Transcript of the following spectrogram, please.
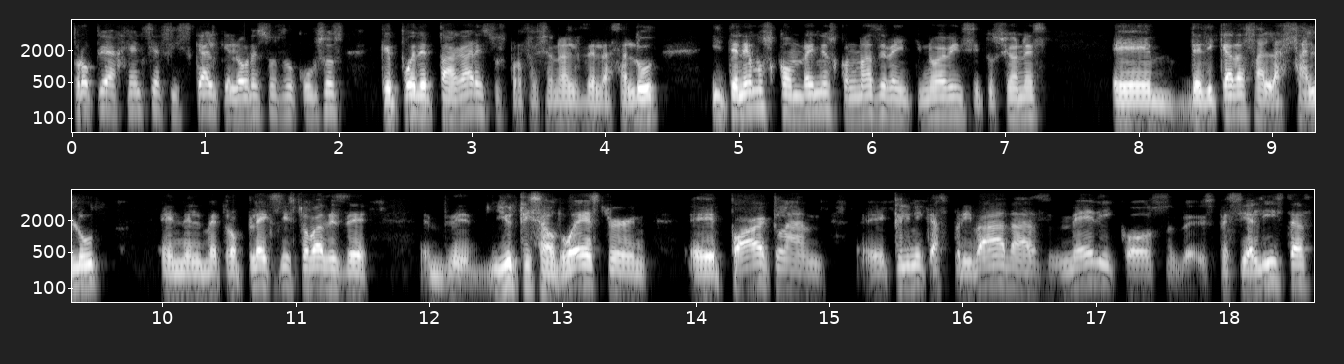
propia agencia fiscal que logra esos recursos que puede pagar a estos profesionales de la salud y tenemos convenios con más de 29 instituciones eh, dedicadas a la salud en el Metroplex, y esto va desde UT Southwestern, eh, Parkland, eh, clínicas privadas, médicos, especialistas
